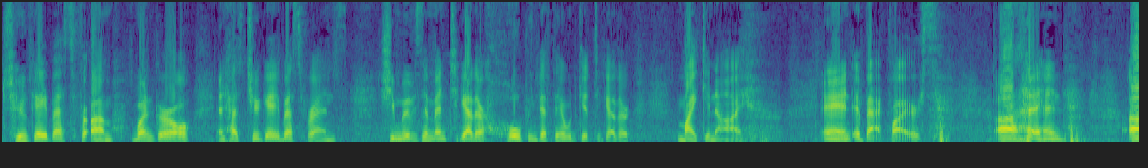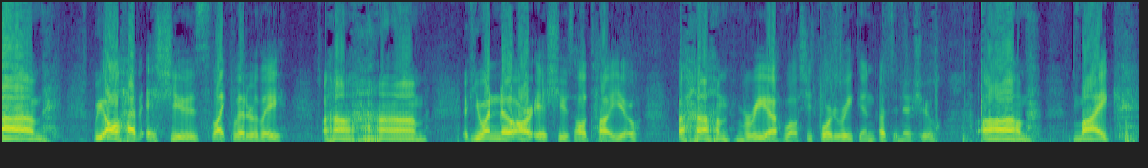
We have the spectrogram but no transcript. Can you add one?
two gay best um, one girl and has two gay best friends. She moves them in together, hoping that they would get together, Mike and I, and it backfires. Uh, and um, we all have issues, like literally. Um, if you want to know our issues, I'll tell you. Um, Maria, well, she's Puerto Rican, that's an issue. Um, Mike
